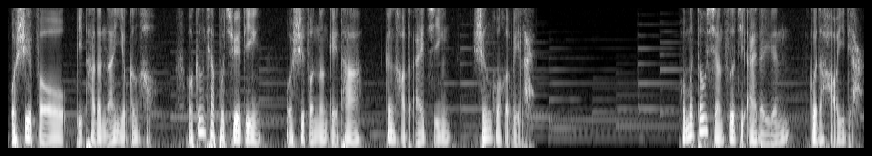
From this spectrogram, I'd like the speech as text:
我是否比她的男友更好，我更加不确定我是否能给她更好的爱情、生活和未来。我们都想自己爱的人过得好一点儿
